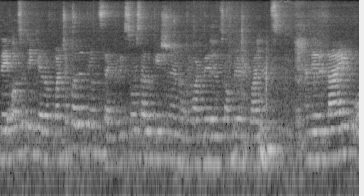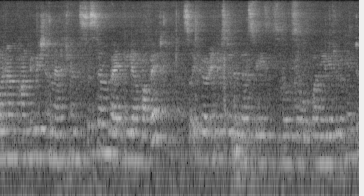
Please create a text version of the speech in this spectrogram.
They also take care of a bunch of other things like resource allocation or hardware and software requirements. And they rely on a configuration management system right via Puppet. So if you're interested in those space, this is also one area to look into.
